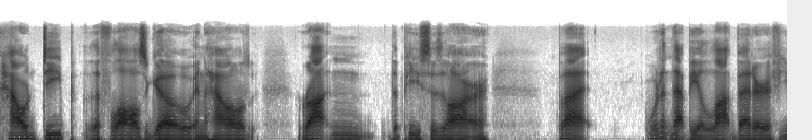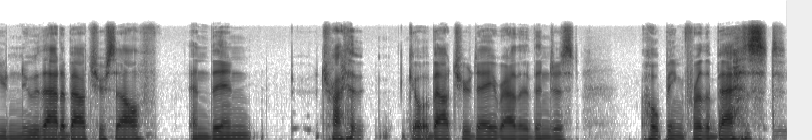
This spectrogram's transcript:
how deep the flaws go and how rotten the pieces are. But wouldn't that be a lot better if you knew that about yourself and then try to go about your day rather than just hoping for the best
